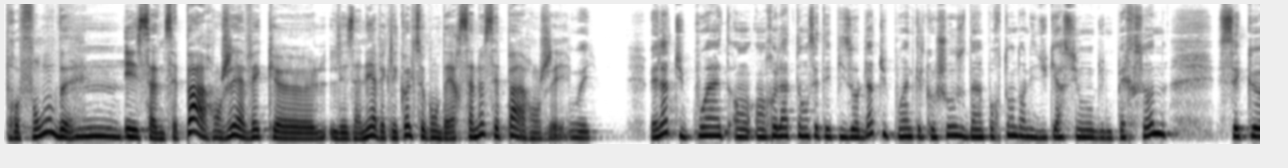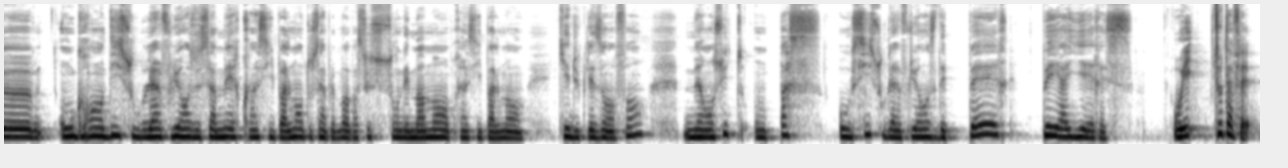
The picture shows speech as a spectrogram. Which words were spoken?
profonde mm. et ça ne s'est pas arrangé avec euh, les années, avec l'école secondaire. Ça ne s'est pas arrangé. Oui. Mais là, tu pointes, en, relatant cet épisode-là, tu pointes quelque chose d'important dans l'éducation d'une personne. C'est que on grandit sous l'influence de sa mère principalement, tout simplement parce que ce sont les mamans principalement qui éduquent les enfants. Mais ensuite, on passe aussi sous l'influence des pères PAIRS. Oui, tout à fait.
